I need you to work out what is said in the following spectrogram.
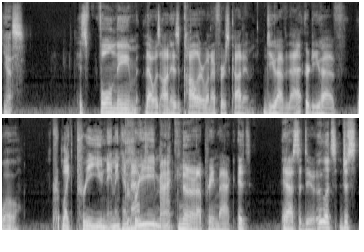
Yes. His full name that was on his collar when I first got him. Do you have that, or do you have? Whoa. Pr- like pre you naming him Mac? Pre Mac? No, no, not pre Mac. It's it has to do. Let's just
